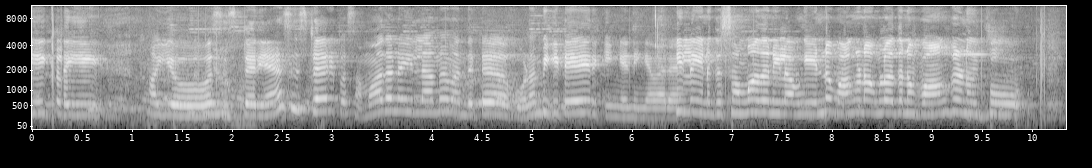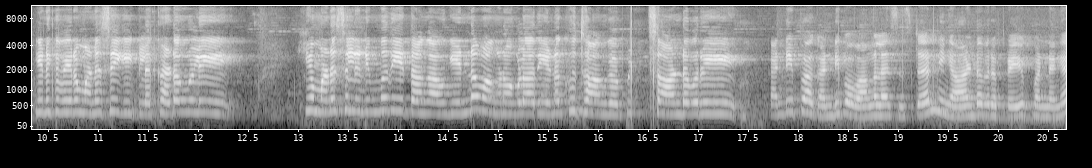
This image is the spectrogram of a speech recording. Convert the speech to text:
கேட்கலையே. ஐயோ சிஸ்டர் ஏன் சிஸ்டர் இப்போ சமாதானம் இல்லாம வந்துட்டு புலம்பிக்கிட்டே இருக்கீங்க நீங்க வேற. இல்லை எனக்கு சமாதானம் இல்லை. அவங்க என்ன வாங்கினாங்களோ அதை நான் வாங்கணும் இப்போ. எனக்கு வேற மனசே கேட்கல. கடவுளே என் மனசுல நிம்மதியை தாங்க. அவங்க என்ன வாங்கினாங்களோ அது எனக்கும் தாங்க. ப்ளீஸ் ஆண்டவரே. கண்டிப்பா கண்டிப்பா வாங்கலாம் சிஸ்டர் நீங்க ஆண்டவரை ப்ரே பண்ணுங்க.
